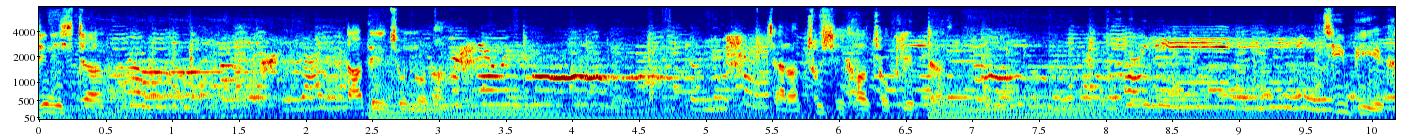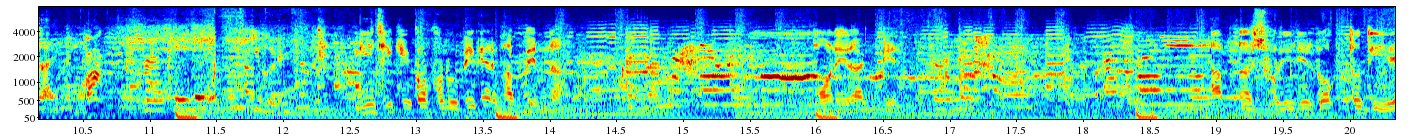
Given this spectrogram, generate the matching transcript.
জিনিসটা তাদের জন্য না। যারা চুষে খাওয়া চকলেটটা চিবিয়ে খায়। নিজেকে কখনো বেকার ভাববেন না। মনে রাখবেন আপনার শরীরের রক্ত দিয়ে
